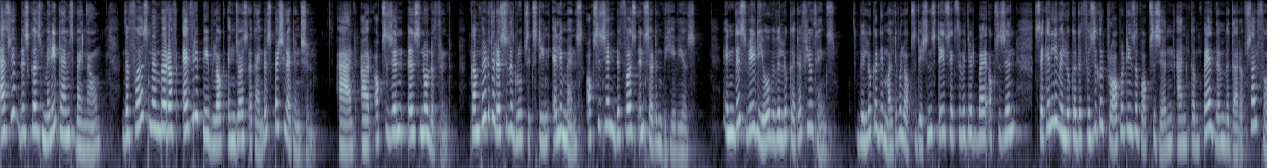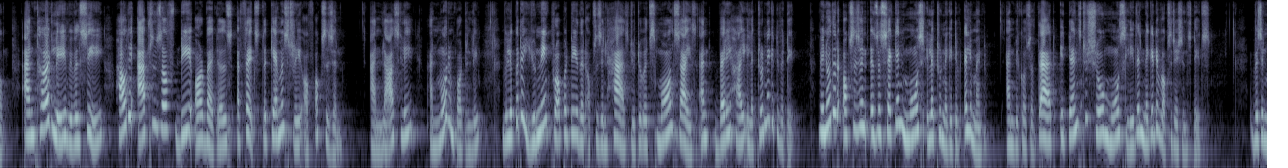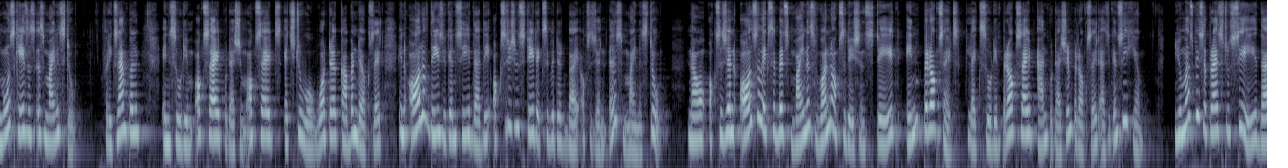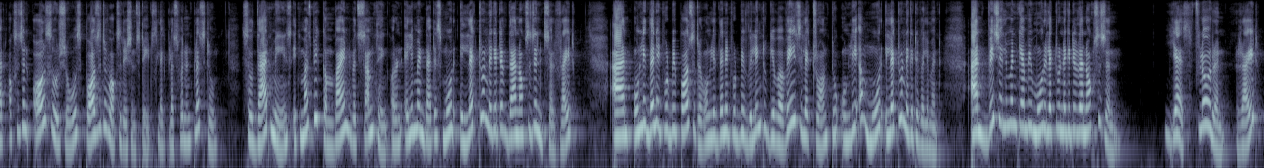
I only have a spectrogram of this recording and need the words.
As we've discussed many times by now, the first member of every p block enjoys a kind of special attention, and our oxygen is no different. Compared to the rest of the group 16 elements, oxygen differs in certain behaviors. In this video, we will look at a few things. We'll look at the multiple oxidation states exhibited by oxygen. Secondly, we'll look at the physical properties of oxygen and compare them with that of sulfur. And thirdly, we will see how the absence of d orbitals affects the chemistry of oxygen. And lastly, and more importantly, we look at a unique property that oxygen has due to its small size and very high electronegativity. We know that oxygen is the second most electronegative element and because of that, it tends to show mostly the negative oxidation states, which in most cases is minus 2. For example, in sodium oxide, potassium oxides, H2O, water, carbon dioxide, in all of these you can see that the oxidation state exhibited by oxygen is minus 2. Now, oxygen also exhibits minus 1 oxidation state in peroxides like sodium peroxide and potassium peroxide as you can see here. You must be surprised to see that oxygen also shows positive oxidation states like plus 1 and plus 2. So that means it must be combined with something or an element that is more electronegative than oxygen itself, right? And only then it would be positive, only then it would be willing to give away its electron to only a more electronegative element. And which element can be more electronegative than oxygen? Yes, fluorine, right?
